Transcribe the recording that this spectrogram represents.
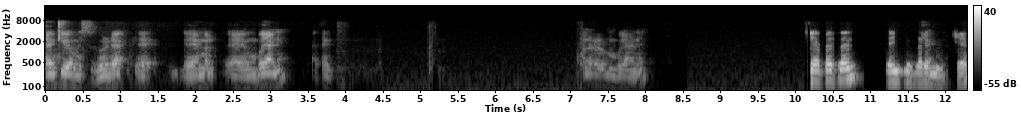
Thank you, Mr. Gunda. Uh, uh, Mbuyane, I think Honorable Mbuyane. Chairperson, thank you very much, Chair.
